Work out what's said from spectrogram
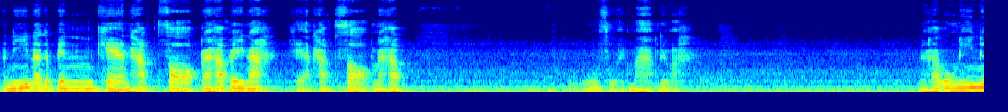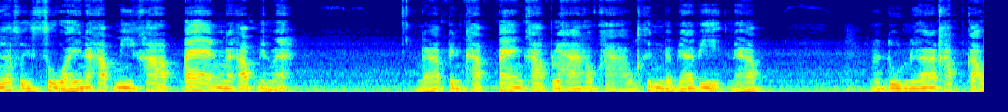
อันนี้น่าจะเป็นแขนหักศอกนะครับนี่นะแขนหักศอกนะครับโอ้โหสวยมากเลยว่ะนะครับองค์นี้เนื้อสวยๆนะครับ มีคราบแป้งนะครับ เห็นไหมนะครับ เป็นคราบแป้งคราบลาขาวๆขึ้นแบบนี้นะพี่นะครับมาดูเนื้อนะครับ เก่า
